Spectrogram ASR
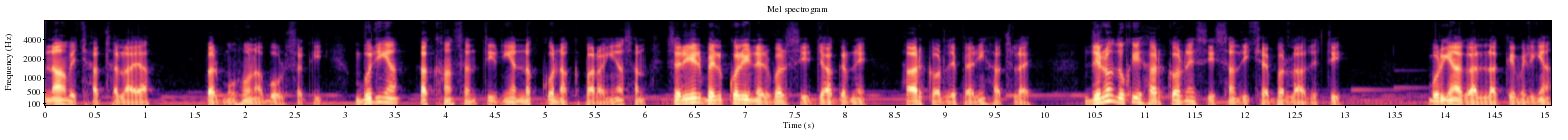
ਨਾ ਵਿੱਚ ਹੱਥ ਲਾਇਆ, ਪਰ ਮੂੰਹੋਂ ਨਾ ਬੋਲ ਸਕੀ। ਬੁਝੀਆਂ ਅੱਖਾਂ ਸੰਤੀ ਦੀਆਂ ਨੱਕੋ ਨੱਕ ਪਰ ਆਈਆਂ ਸਨ। ਸਰੀਰ ਬਿਲਕੁਲ ਹੀ ਨਿਰਬਲ ਸੀ। ਜਾਗਰ ਨੇ ਹਰ ਕੌਰ ਦੇ ਪੈਰੀਂ ਹੱਥ ਲਾਏ। ਦਿਲੋਂ ਦੁਖੀ ਹਰ ਕੌਰ ਨੇ ਸੀਸਾਂ ਦੀ ਛੈਬਰ ਲਾ ਦਿੱਤੀ। ਬੁੜੀਆਂ ਗੱਲ ਲੱਗ ਕੇ ਮਿਲੀਆਂ।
